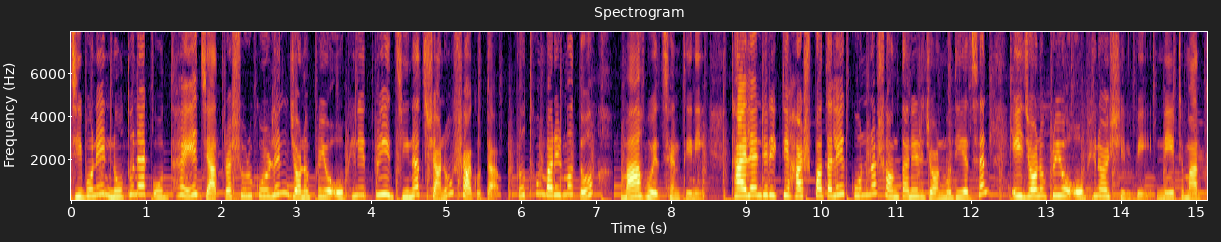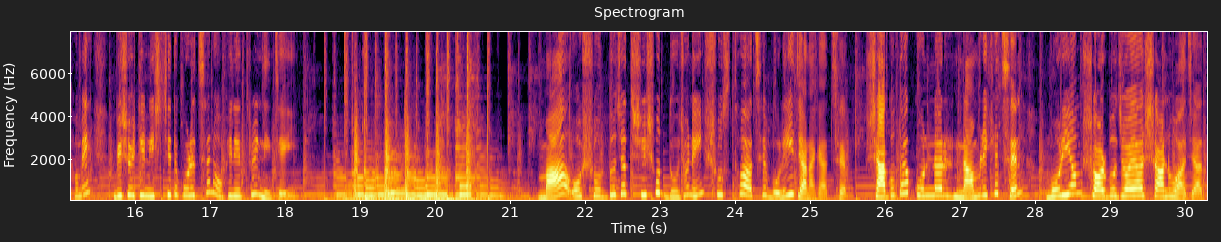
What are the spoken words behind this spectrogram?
জীবনে নতুন এক অধ্যায়ে যাত্রা শুরু করলেন জনপ্রিয় অভিনেত্রী জিনাত শানু স্বাগতা। প্রথমবারের মতো মা হয়েছেন তিনি। থাইল্যান্ডের একটি হাসপাতালে কন্যা সন্তানের জন্ম দিয়েছেন এই জনপ্রিয় অভিনয় শিল্পী। নেট মাধ্যমে বিষয়টি নিশ্চিত করেছেন অভিনেত্রী নিজেই। মা ও সদ্যজাত শিশু দুজনেই সুস্থ আছে বলেই জানা গেছে। স্বাগতা কন্যার নাম রেখেছেন মরিয়াম সর্বজয়া শানু আজাদ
